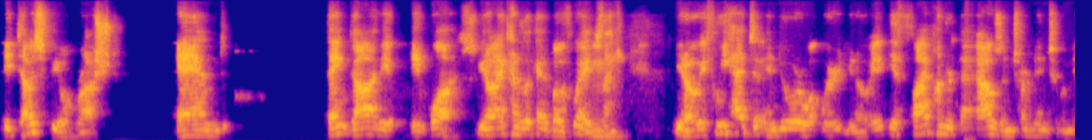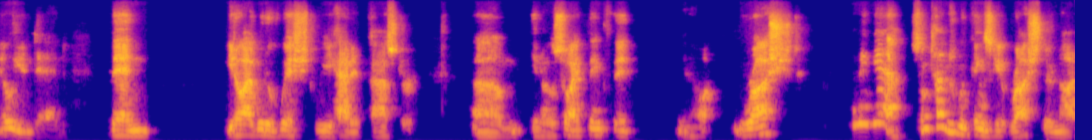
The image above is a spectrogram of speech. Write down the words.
it does feel rushed, and thank God it, it was. You know, I kind of look at it both ways. Mm. Like, you know, if we had to endure what we're, you know, if 500,000 turned into a million dead, then, you know, I would have wished we had it faster. Um, you know, so I think that, you know, rushed. I mean, yeah, sometimes when things get rushed, they're not,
